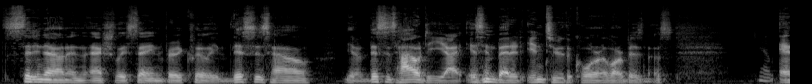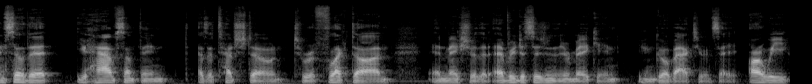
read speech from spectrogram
sitting down and actually saying very clearly, this is how you know this is how DEI is embedded into the core of our business, yep. and so that you have something as a touchstone to reflect on and make sure that every decision that you're making you can go back to and say, are we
